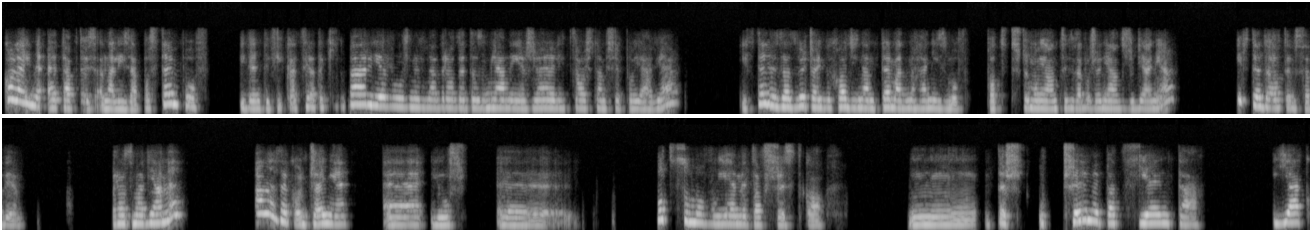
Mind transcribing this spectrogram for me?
Kolejny etap to jest analiza postępów, identyfikacja takich barier różnych na drodze do zmiany, jeżeli coś tam się pojawia. I wtedy zazwyczaj wychodzi nam temat mechanizmów podtrzymujących zaburzenia odżywiania i wtedy o tym sobie rozmawiamy, a na zakończenie e, już e, podsumowujemy to wszystko. Mm, też uczymy pacjenta, jak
